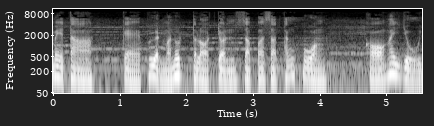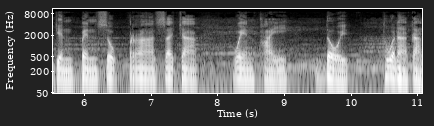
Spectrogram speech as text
เมตตา แก่เพื่อนมนุษย์ตลอดจนสรรพสัตว์ทั้งปวง ขอให้อยู่เย็นเป็นสุขปราศจากเวรภัย โดยทั่วหน้ากัน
